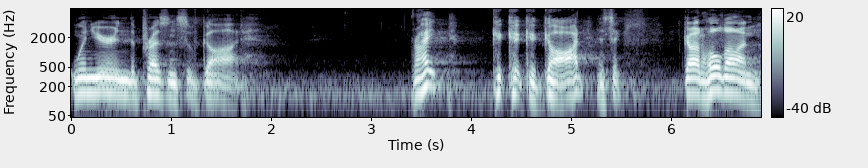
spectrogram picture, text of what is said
when you're in the presence of God. Right? God and say, God, hold on.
